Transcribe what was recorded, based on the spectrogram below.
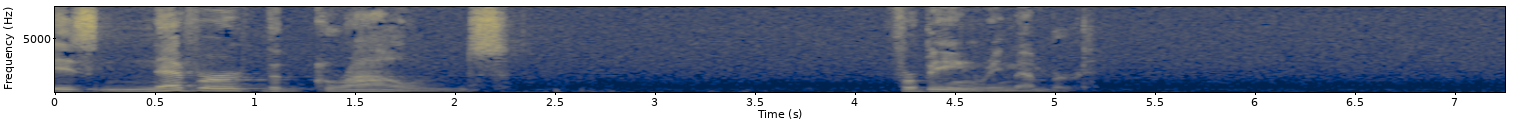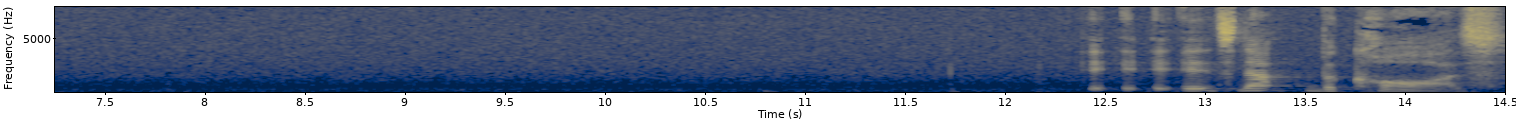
is never the grounds for being remembered. it's not the cause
